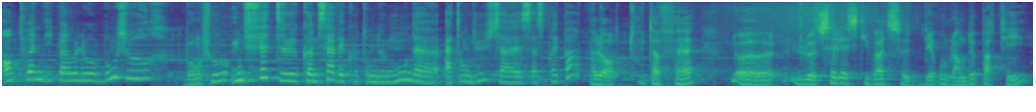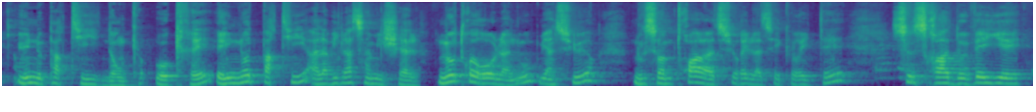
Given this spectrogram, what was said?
Antoine Di Paolo, bonjour. Bonjour. Une fête euh, comme ça avec autant de monde euh, attendu, ça, ça se prépare? Alors tout à fait. Euh, le Célestival se déroule en deux parties. Une partie donc au Cré et une autre partie à la Villa Saint-Michel. Notre rôle à nous, bien sûr, nous sommes trois à assurer la sécurité ce sera de veiller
